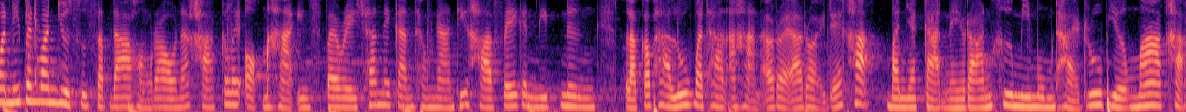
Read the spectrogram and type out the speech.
วันนี้เป็นวันหยุดสุดสัปดาห์ของเรานะคะ ก็เลยออกมาหาอินสปิเรชันในการทำงานที่คาเฟ่กันนิดนึง แล้วก็พาลูกมาทานอาหารอร่อยๆด้วยค่ะ บรรยากาศในร้านคือมีมุมถ่ายรูปเยอะมากค่ะ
